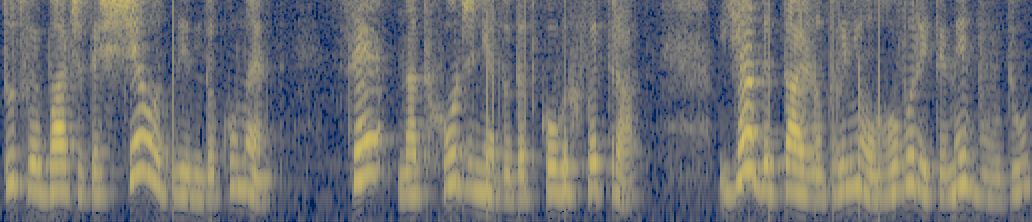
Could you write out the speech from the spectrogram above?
тут ви бачите ще один документ це надходження додаткових витрат. Я детально про нього говорити не буду,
